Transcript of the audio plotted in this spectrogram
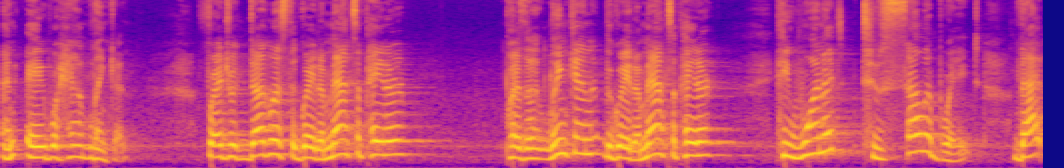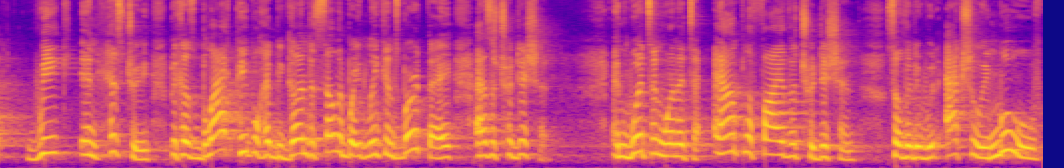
and Abraham Lincoln. Frederick Douglass, the great emancipator, President Lincoln, the great emancipator, he wanted to celebrate that week in history because black people had begun to celebrate Lincoln's birthday as a tradition. And Woodson wanted to amplify the tradition so that it would actually move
